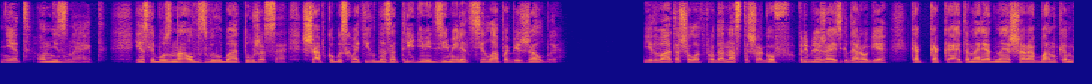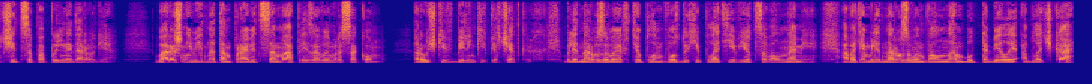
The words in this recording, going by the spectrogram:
Нет, он не знает. Если бы узнал, взвыл бы от ужаса, шапку бы схватил, да за три девять земель от села побежал бы. Едва отошел от пруда на сто шагов, приближаясь к дороге, как какая-то нарядная шарабанка мчится по пыльной дороге. Барышня, видно, там правит сама призовым рысаком. Ручки в беленьких перчатках, бледно-розовое в теплом воздухе платье вьется волнами, а по тем бледно-розовым волнам будто белые облачка,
